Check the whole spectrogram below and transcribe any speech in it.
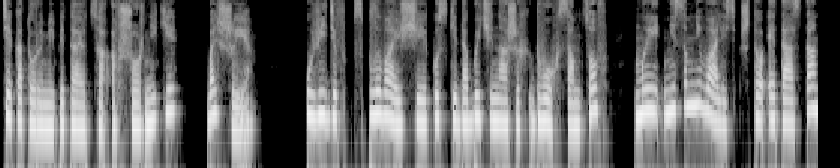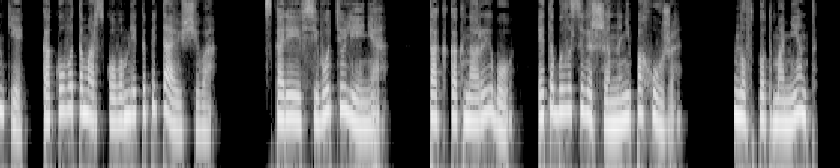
Те, которыми питаются офшорники, большие. Увидев всплывающие куски добычи наших двух самцов, мы не сомневались, что это останки какого-то морского млекопитающего. Скорее всего, тюленя, так как на рыбу это было совершенно не похоже. Но в тот момент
